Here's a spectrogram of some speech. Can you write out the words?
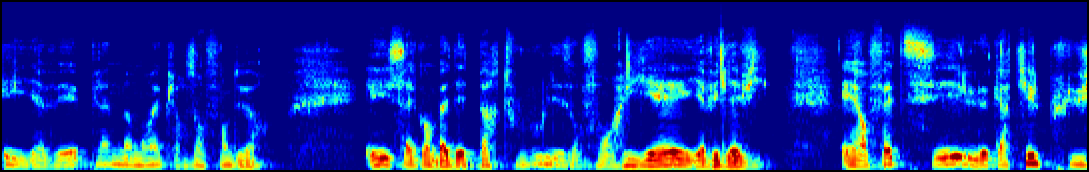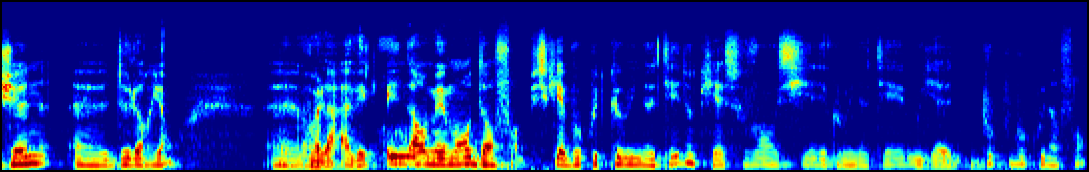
et il y avait plein de mamans avec leurs enfants dehors. Et ça gambadait de partout, les enfants riaient, il y avait de la vie. Et en fait, c'est le quartier le plus jeune euh, de Lorient. Euh, voilà, avec énormément d'enfants, puisqu'il y a beaucoup de communautés, donc il y a souvent aussi des communautés où il y a beaucoup beaucoup d'enfants,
